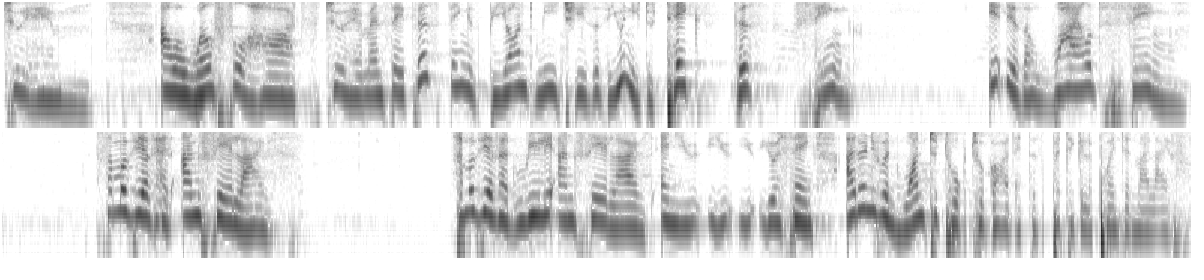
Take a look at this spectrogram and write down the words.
to him? Our willful hearts to him and say, This thing is beyond me, Jesus. You need to take this thing. It is a wild thing. Some of you have had unfair lives. Some of you have had really unfair lives, and you, you, you're saying, I don't even want to talk to God at this particular point in my life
